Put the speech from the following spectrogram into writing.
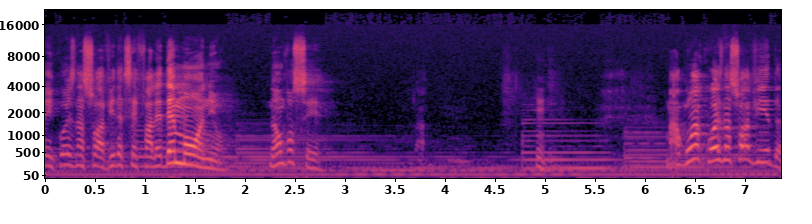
Tem coisa na sua vida que você fala, é demônio. Não você. alguma coisa na sua vida.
